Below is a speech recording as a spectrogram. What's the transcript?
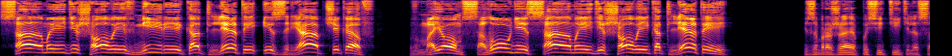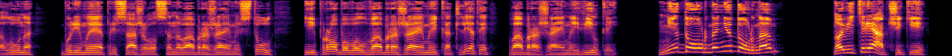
«Самые дешевые в мире котлеты из рябчиков! В моем салуне самые дешевые котлеты!» Изображая посетителя салуна, Буриме присаживался на воображаемый стул и пробовал воображаемые котлеты воображаемой вилкой. «Недурно, недурно! Но ведь рябчики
